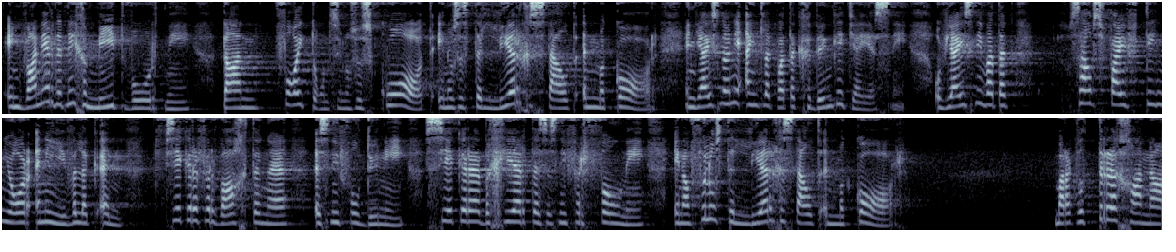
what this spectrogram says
En wanneer dit nie gemeet word nie, dan fight ons en ons is kwaad en ons is teleurgesteld in mekaar. En jy's nou nie eintlik wat ek gedink het jy is nie. Of jy's nie wat ek selfs 15 jaar in die huwelik in. Sekere verwagtinge is nie voldoen nie. Sekere begeertes is nie vervul nie en dan voel ons teleurgesteld in mekaar. Maar ek wil teruggaan na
